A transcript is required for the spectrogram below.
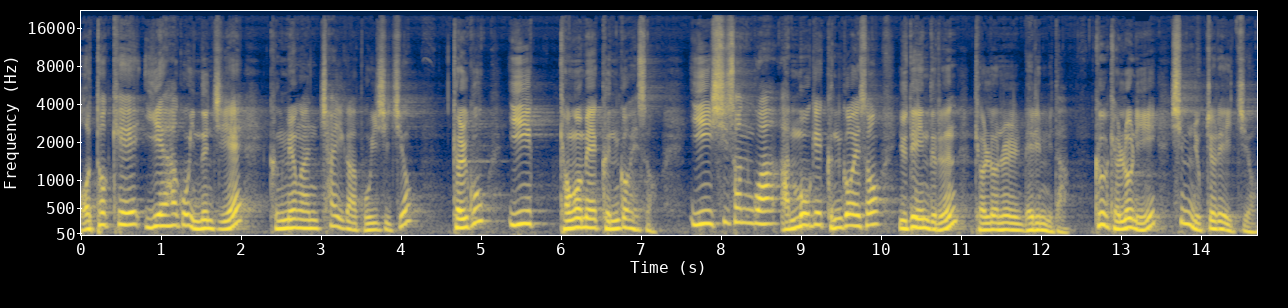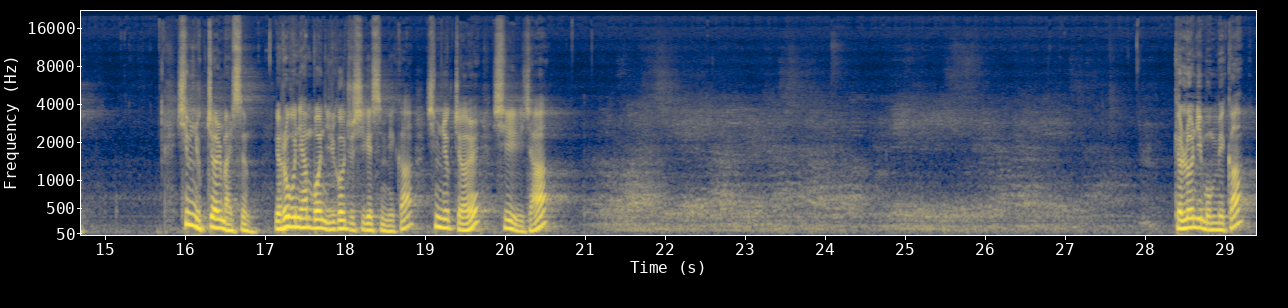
어떻게 이해하고 있는지에 극명한 차이가 보이시죠? 결국 이 경험에 근거해서 이 시선과 안목에 근거해서 유대인들은 결론을 내립니다. 그 결론이 16절에 있지요. 16절 말씀 여러분이 한번 읽어 주시겠습니까? 16절 시작. 결론이 뭡니까?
